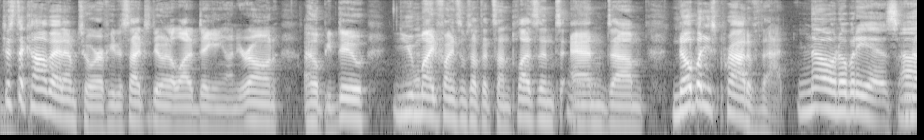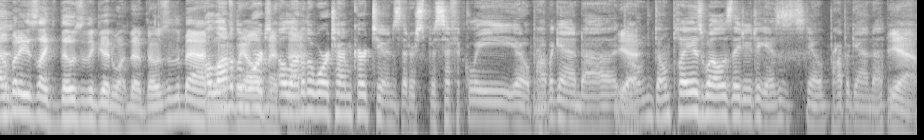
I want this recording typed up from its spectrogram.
just to combat M tour, if you decide to do a lot of digging on your own, I hope you do. You might find some stuff that's unpleasant, and um, nobody's proud of that. no, nobody is. Uh, Nobody's like those are the good ones. Those are the bad a ones. lot of the We war, a lot that. of the wartime cartoons that are specifically, you know, propaganda. Yeah. Don't don't play as well as they do to kids. It's, you know, propaganda. Yeah.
